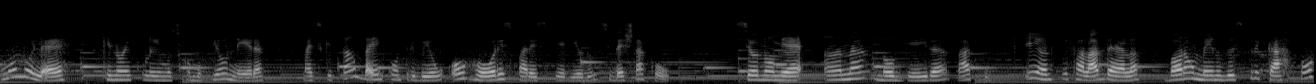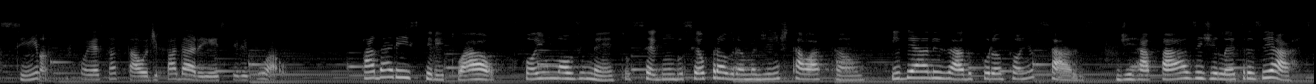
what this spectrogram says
uma mulher que não incluímos como pioneira, mas que também contribuiu horrores para esse período, se destacou. Seu nome é Ana Nogueira Bati. E antes de falar dela, bora ao menos explicar por cima o que foi essa tal de padaria espiritual. Padaria espiritual foi um movimento, segundo seu programa de instalação, idealizado por Antônio Sales, de Rapazes de Letras e Artes.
